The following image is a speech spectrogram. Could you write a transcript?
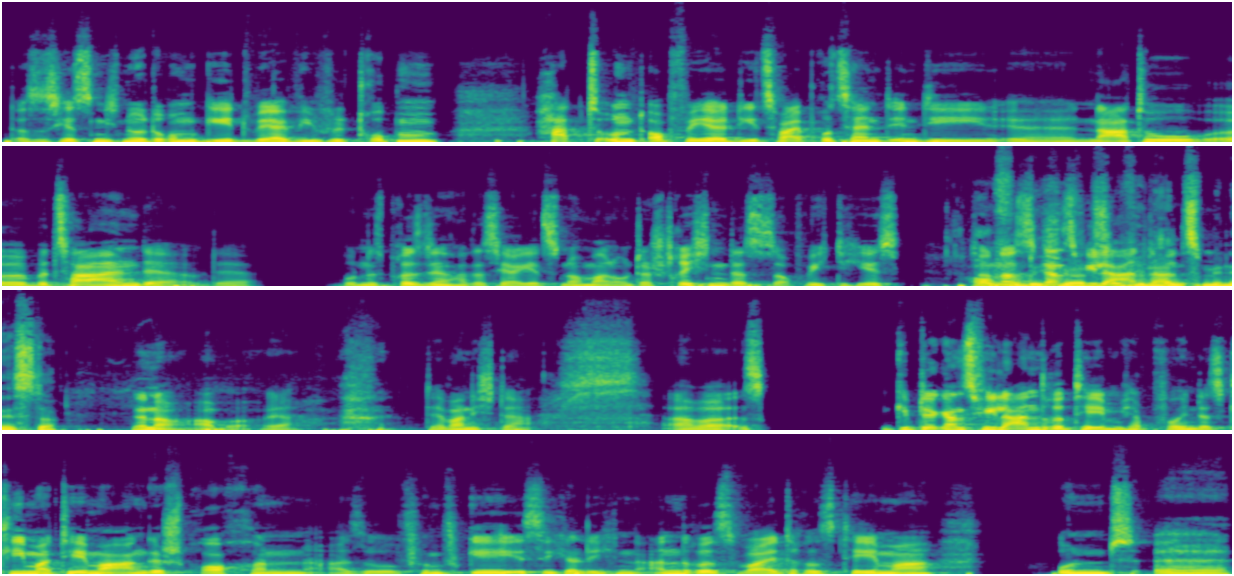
Dass es jetzt nicht nur darum geht, wer wie viel Truppen hat und ob wir die zwei Prozent in die äh, NATO äh, bezahlen. Der, der Bundespräsident hat das ja jetzt nochmal unterstrichen, dass es auch wichtig ist. Sondern dass es ganz viele andere. Finanzminister. Genau, aber ja, der war nicht da. Aber es gibt ja ganz viele andere Themen. Ich habe vorhin das Klimathema angesprochen. Also 5G ist sicherlich ein anderes weiteres Thema. Und äh,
